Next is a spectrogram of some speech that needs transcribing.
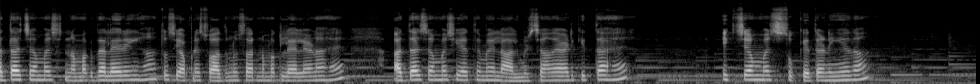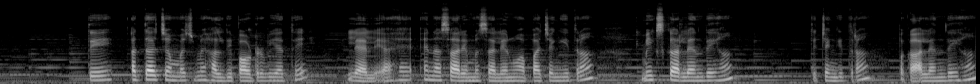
ਅੱਧਾ ਚਮਚ ਨਮਕ ਦਾ ਲੈ ਰਹੀ ਹਾਂ। ਤੁਸੀਂ ਆਪਣੇ ਸਵਾਦ ਅਨੁਸਾਰ ਨਮਕ ਲੈ ਲੈਣਾ ਹੈ। ਅੱਧਾ ਚਮਚ ਇੱਥੇ ਮੈਂ ਲਾਲ ਮਿਰਚਾਂ ਦਾ ਐਡ ਕੀਤਾ ਹੈ। ਇੱਕ ਚਮਚ ਸੁੱਕੇ ਧਨੀਏ ਦਾ ਤੇ ਅੱਧਾ ਚਮਚ ਮੈਂ ਹਲਦੀ ਪਾਊਡਰ ਵੀ ਇੱਥੇ ਲੈ ਲਿਆ ਹੈ। ਇਹਨਾਂ ਸਾਰੇ ਮਸਾਲਿਆਂ ਨੂੰ ਆਪਾਂ ਚੰਗੀ ਤਰ੍ਹਾਂ ਮਿਕਸ ਕਰ ਲੈਂਦੇ ਹਾਂ। ਤੇ ਚੰਗੀ ਤਰ੍ਹਾਂ ਪਕਾ ਲੈਂਦੇ ਹਾਂ।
